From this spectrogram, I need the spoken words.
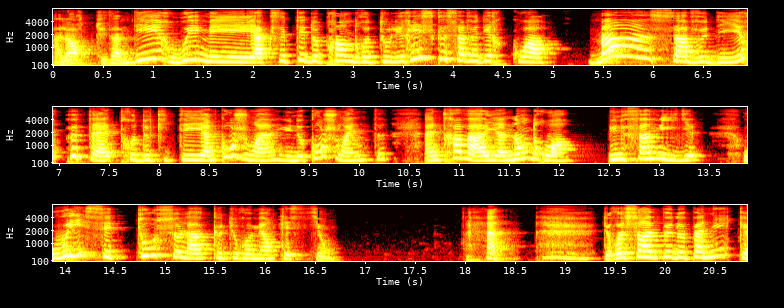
Alors tu vas me dire, oui, mais accepter de prendre tous les risques, ça veut dire quoi? Ben, ça veut dire peut-être de quitter un conjoint, une conjointe, un travail, un endroit, une famille. Oui, c'est tout cela que tu remets en question. tu ressens un peu de panique?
